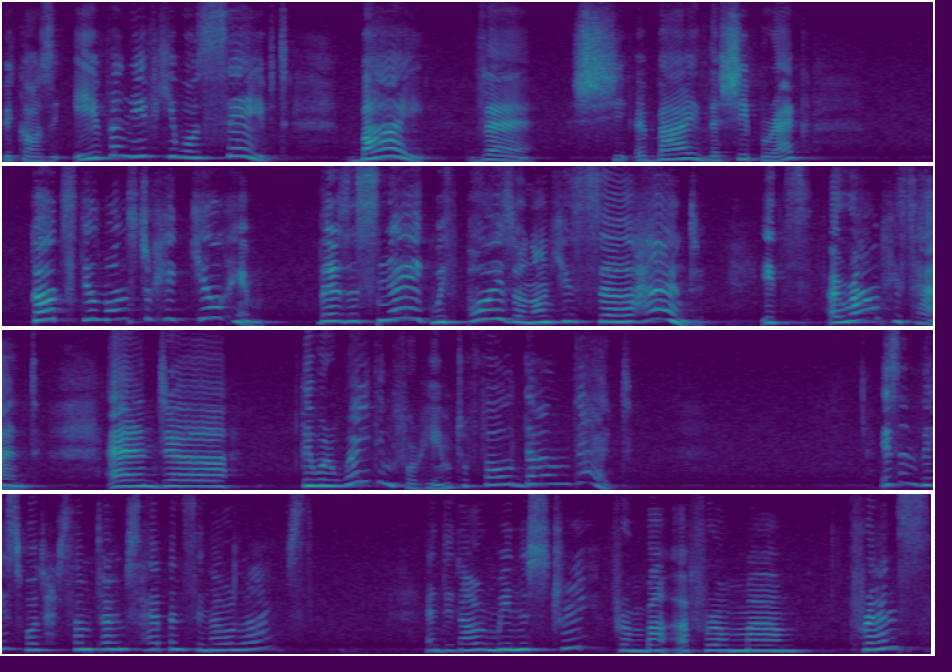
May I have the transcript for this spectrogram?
because even if he was saved by the, by the shipwreck, God still wants to kill him. There's a snake with poison on his uh, hand, it's around his hand. And uh, they were waiting for him to fall down dead. Isn't this what sometimes happens in our lives and in our ministry from, uh, from um, friends,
